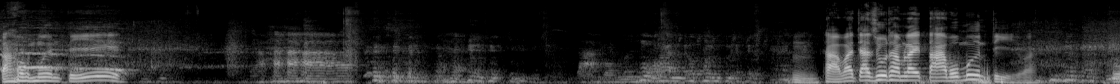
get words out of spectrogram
เตาหมื่นปีตาผมมืออืมถามว่าจานชูทำอะไรตาบ่มื่นตีวะโอ้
